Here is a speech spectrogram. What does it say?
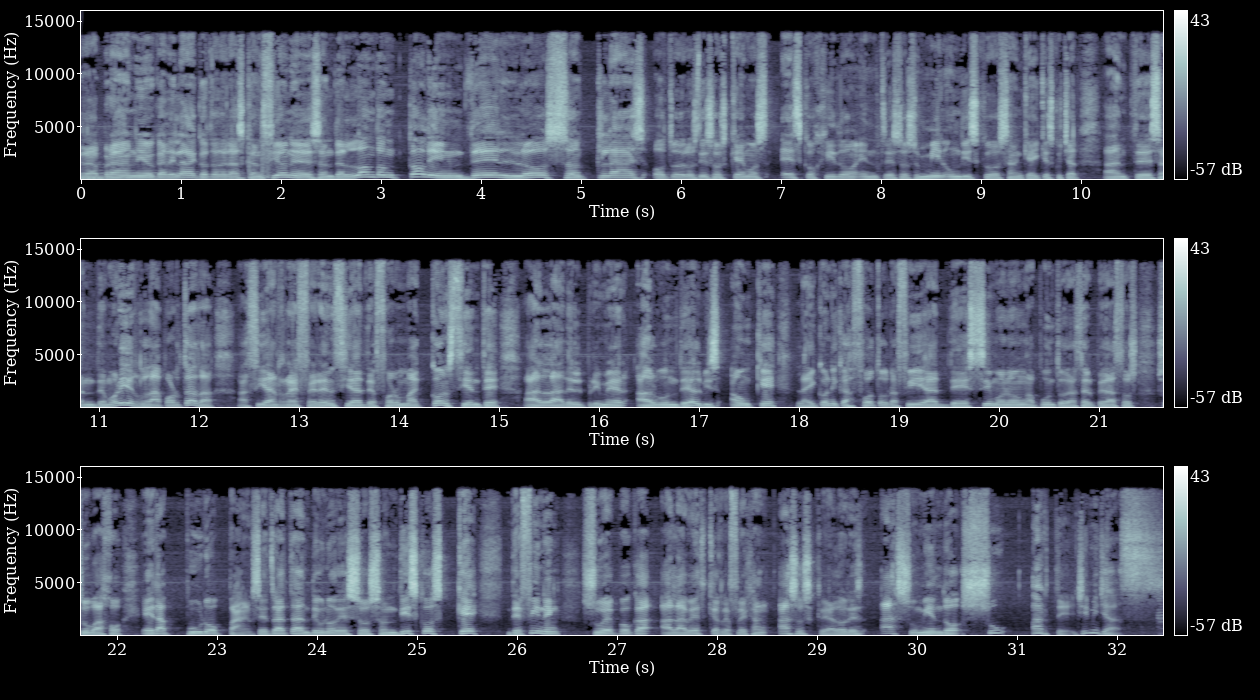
Era Brand New Cadillac, otra de las canciones de London Calling de los Clash, otro de los discos que hemos escogido entre esos mil un discos que hay que escuchar antes de morir. La portada hacía referencia de forma consciente a la del primer álbum de Elvis, aunque la icónica fotografía de Simonon a punto de hacer pedazos su bajo era puro pan. Se trata de uno de esos discos que definen su época a la vez que reflejan a sus creadores asumiendo su arte. Jimmy Jazz.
